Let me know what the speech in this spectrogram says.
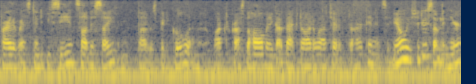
farther west into BC and saw this site and thought it was pretty cool and walked across the hall when he got back to Ottawa to, to Harkin and said, you know, we should do something here.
